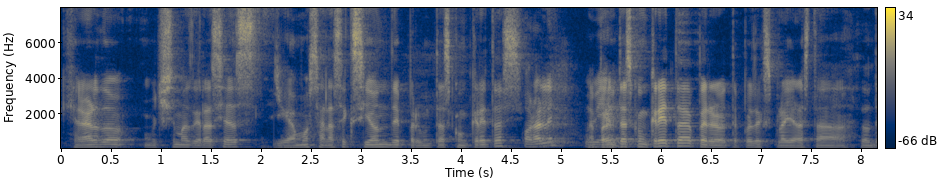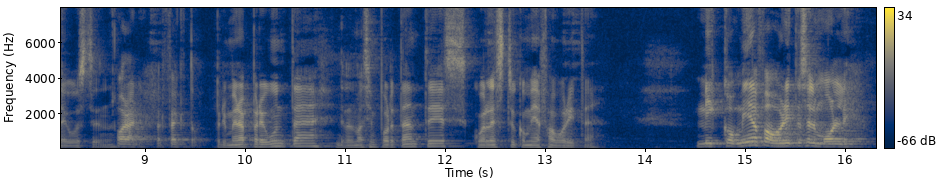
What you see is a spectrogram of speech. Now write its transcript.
Gerardo, muchísimas gracias. Llegamos a la sección de preguntas concretas. Órale. La bien. pregunta es concreta, pero te puedes explayar hasta donde gustes. ¿no? Órale, perfecto. Primera pregunta, de las más importantes, ¿cuál es tu comida favorita? Mi comida favorita es el mole.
